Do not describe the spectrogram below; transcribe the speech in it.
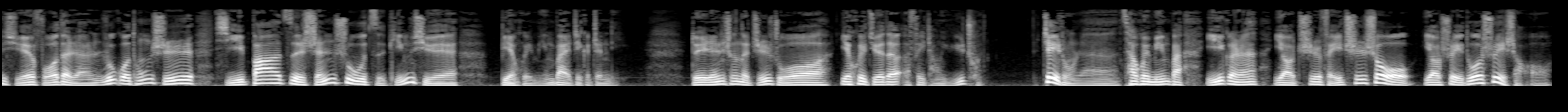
学佛的人如果同时习八字、神术、子平学，便会明白这个真理。对人生的执着也会觉得非常愚蠢，这种人才会明白，一个人要吃肥吃瘦，要睡多睡少，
